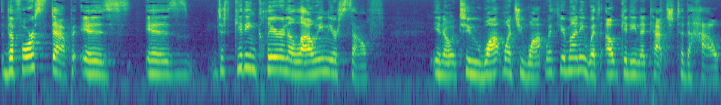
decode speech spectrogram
the fourth step is is just getting clear and allowing yourself, you know, to want what you want with your money without getting attached to the how.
